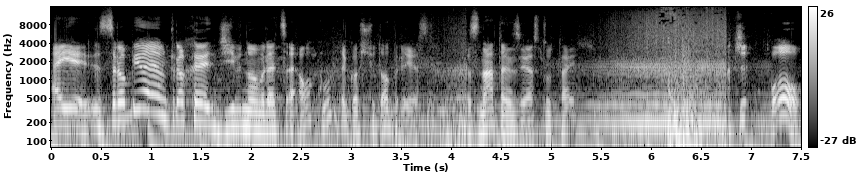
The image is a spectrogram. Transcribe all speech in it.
ej, zrobiłem trochę dziwną recę. O kurde, gościu dobry jest. Zna ten zjazd tutaj. A czy... Wow!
